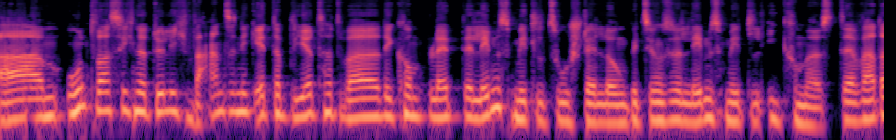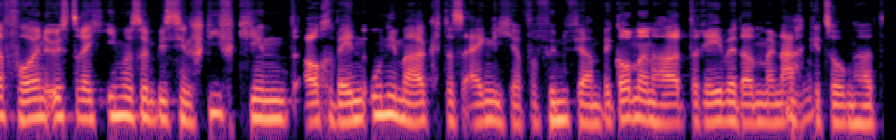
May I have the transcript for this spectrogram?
Ähm, und was sich natürlich wahnsinnig etabliert hat, war die komplette Lebensmittelzustellung bzw. Lebensmittel-E-Commerce. Der war davor in Österreich immer so ein bisschen Stiefkind, auch wenn Unimark das eigentlich ja vor fünf Jahren begonnen hat, Rewe dann mal mhm. nachgezogen hat.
